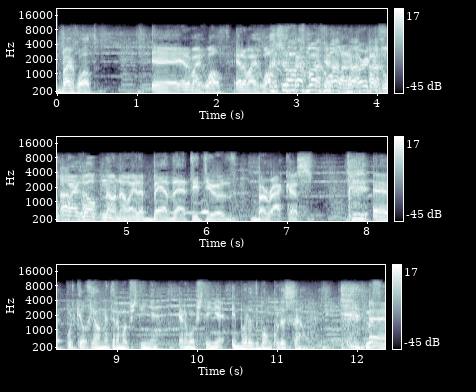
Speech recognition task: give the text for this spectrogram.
Bairro Alto. Eh, era bairro alto. Era bairro alto. Chamava-se Bairro Alto, Era Barracas. bairro, bairro alto. Não, não, era Bad Attitude Barracas. Eh, porque ele realmente era uma bestinha. Era uma bestinha, embora de bom coração. Mas, Eh,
